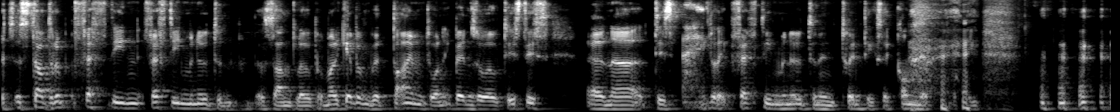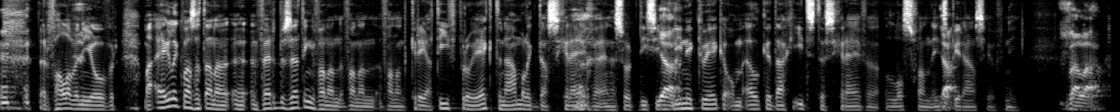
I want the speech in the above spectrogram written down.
het staat erop 15, 15 minuten, de zandlopen. Maar ik heb hem getimed, want ik ben zo autistisch. En uh, het is eigenlijk 15 minuten in 20 seconden. Daar vallen we niet over. Maar eigenlijk was het dan een, een verderzetting van een, van, een, van een creatief project, namelijk dat schrijven. Ja. En een soort discipline ja. kweken om elke dag iets te schrijven, los van inspiratie ja. of niet. Voilà.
